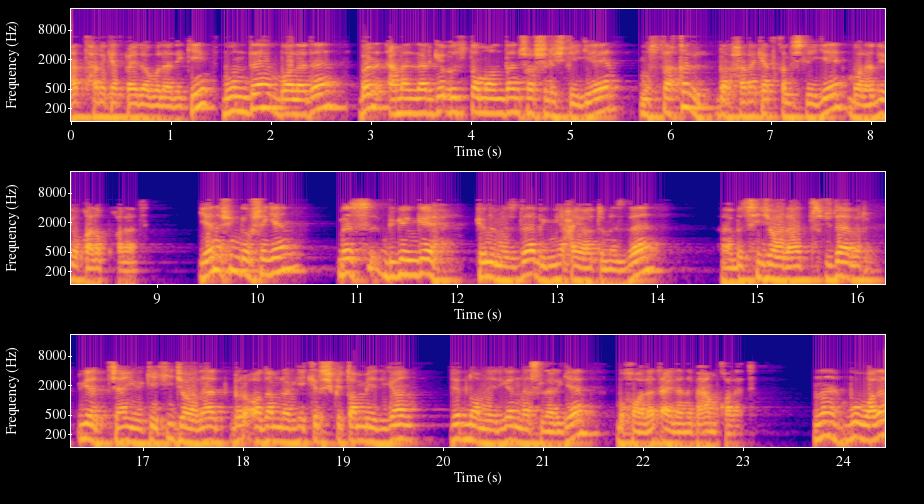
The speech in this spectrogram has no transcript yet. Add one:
xatti harakat paydo bo'ladiki bunda bolada bir amallarga o'z tomonidan shoshilishligi mustaqil bir harakat qilishligi bolada yo'qolib qoladi. Yana shunga o'xshagan biz bugungi kunimizda bugungi hayotimizda biz hijolat juda bir uyatchan yoki hijolat bir odamlarga kirishib ketolmaydigan deb nomlaydigan narsalarga bu holat aylanib ham qoladi. Bu bola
